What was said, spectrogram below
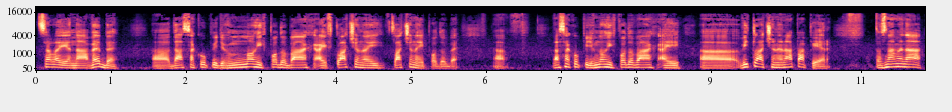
Celé je na webe. Uh, dá sa kúpiť v mnohých podobách, aj v tlačenej, v tlačenej podobe. Uh, dá sa kúpiť v mnohých podobách aj vytlačené na papier. To znamená,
